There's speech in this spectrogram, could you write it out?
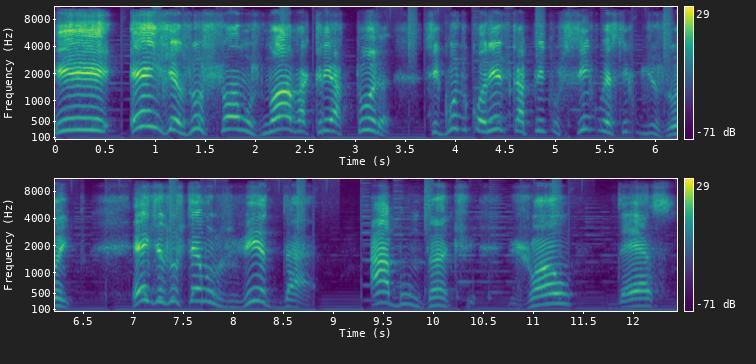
E em Jesus somos nova criatura. Segundo Coríntios capítulo 5, versículo 18. Em Jesus temos vida abundante. João 10,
